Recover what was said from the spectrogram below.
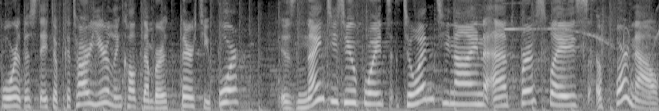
for the state of Qatar, yearling cult number 34 is 92.29 and first place for now.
